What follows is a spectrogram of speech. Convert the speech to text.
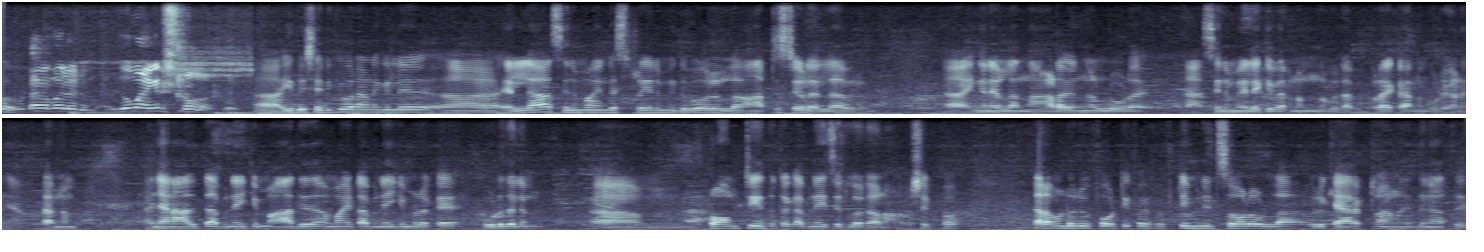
പോകും. ഇത് ശരിക്കും പറയുകയാണെങ്കിൽ എല്ലാ സിനിമ ഇൻഡസ്ട്രിയിലും ഇതുപോലുള്ള ആർട്ടിസ്റ്റുകൾ എല്ലാവരും ഇങ്ങനെയുള്ള നാടകങ്ങളിലൂടെ സിനിമയിലേക്ക് വരണം എന്നുള്ളൊരു അഭിപ്രായക്കാരനും കൂടിയാണ് ഞാൻ. കാരണം ഞാൻ ആദ്യത്തെ അഭിനയിക്കും ആദ്യമായിട്ട് അഭിനയിക്കുമ്പോഴൊക്കെ കൂടുതലും പ്രോംപ്റ്റ് ചെയ്തിട്ടൊക്കെ അഭിനയിച്ചിട്ടുള്ള ഒരാളാണ്. പക്ഷേ ഇപ്പോൾ അറൗണ്ട് ഒരു ഫോർട്ടി ഫൈവ് ഫിഫ്റ്റി മിനിറ്റ്സോളം ഉള്ള ഒരു ക്യാരക്ടറാണ് ഇതിനകത്ത്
